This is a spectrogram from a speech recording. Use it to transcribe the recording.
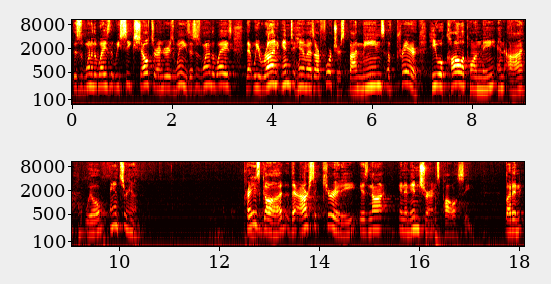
This is one of the ways that we seek shelter under his wings. This is one of the ways that we run into him as our fortress by means of prayer. He will call upon me and I will answer him. Praise God that our security is not in an insurance policy, but in,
